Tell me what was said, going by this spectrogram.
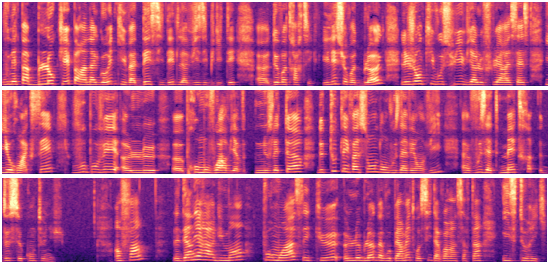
vous n'êtes pas bloqué par un algorithme qui va décider de la visibilité euh, de votre article. Il est sur votre blog. Les gens qui vous suivent via le flux RSS y auront accès. Vous pouvez euh, le euh, promouvoir via votre newsletter. De toutes les façons dont vous avez envie, vous êtes maître de ce contenu. Enfin, le dernier argument pour moi, c'est que le blog va vous permettre aussi d'avoir un certain historique,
